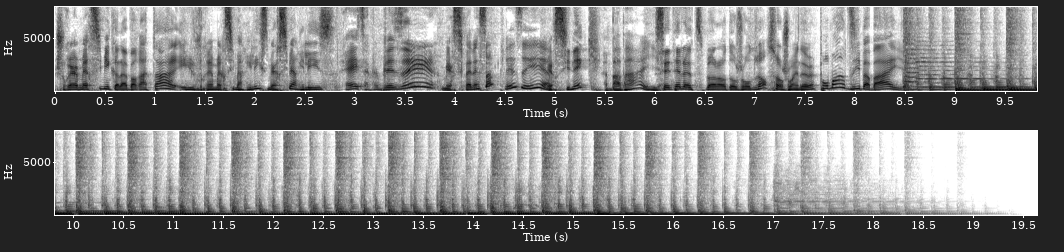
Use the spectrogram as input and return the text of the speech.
Je voudrais remercier mes collaborateurs et je voudrais remercier Marie-Lise. Merci Marie-Lise. Hey, ça fait plaisir. Merci Vanessa. Plaisir. Merci Nick. Bye bye. C'était le petit bonheur d'aujourd'hui. On se rejoint demain pour mardi. Bye bye.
